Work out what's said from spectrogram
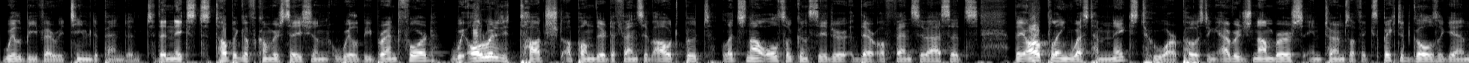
will be very team dependent. The next topic of conversation will be Brentford. We already touched upon their defensive output. Let's now also consider their offensive assets. They are playing West Ham next, who are posting average numbers in terms of expected goals against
